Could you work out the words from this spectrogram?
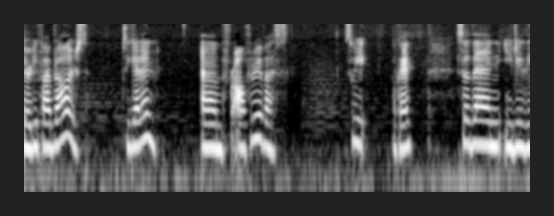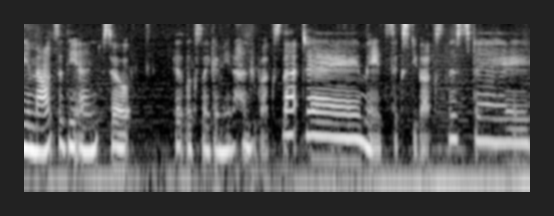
$35 to get in um, for all three of us. Sweet. Okay. So then you do the amounts at the end. So it looks like I made 100 bucks that day, made 60 bucks this day,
